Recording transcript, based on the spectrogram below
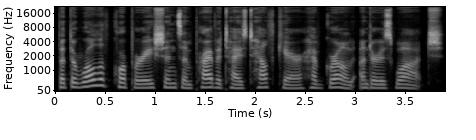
but the role of corporations and privatized healthcare have grown under his watch.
